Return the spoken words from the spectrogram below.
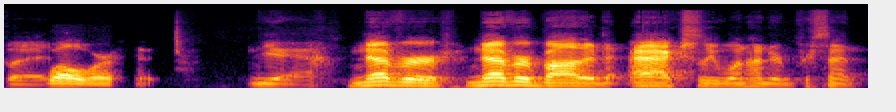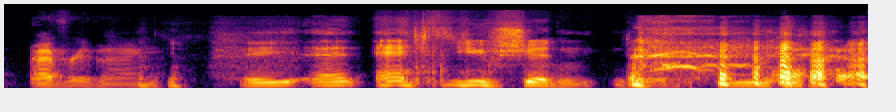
but Well worth it. yeah never never bothered to actually 100% everything And and you shouldn't.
